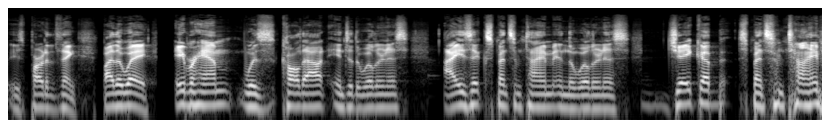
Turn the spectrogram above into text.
is part of the thing. By the way, Abraham was called out into the wilderness. Isaac spent some time in the wilderness. Jacob spent some time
